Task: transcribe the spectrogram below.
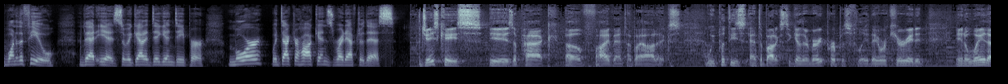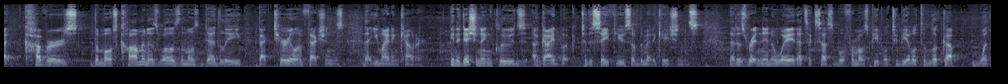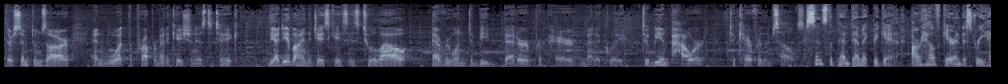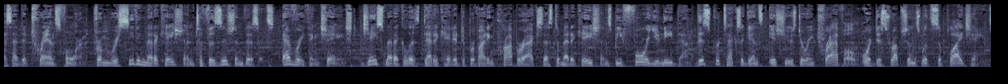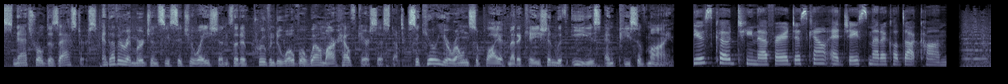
one of the few that is. So we got to dig in deeper. More with Dr. Hawkins right after this. The Jase case is a pack of five antibiotics. We put these antibiotics together very purposefully. They were curated in a way that covers the most common as well as the most deadly bacterial infections that you might encounter. In addition, it includes a guidebook to the safe use of the medications that is written in a way that's accessible for most people to be able to look up what their symptoms are and what the proper medication is to take. The idea behind the Jase case is to allow everyone to be better prepared medically, to be empowered to care for themselves. Since the pandemic began, our healthcare industry has had to transform. From receiving medication to physician visits, everything changed. Jase Medical is dedicated to providing proper access to medications before you need them. This protects against issues during travel or disruptions with supply chains, natural disasters, and other emergency situations that have proven to overwhelm our healthcare system. Secure your own supply of medication with ease and peace of mind. Use code TINA for a discount at jasemedical.com.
